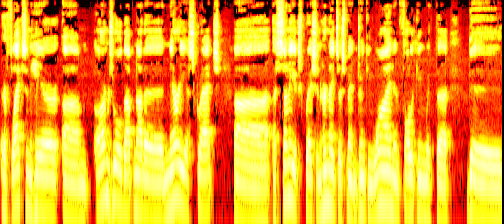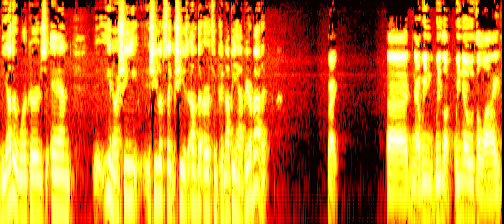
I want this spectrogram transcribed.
her flaxen hair, um, arms rolled up, not a nary a scratch, uh, a sunny expression. Her nights are spent drinking wine and frolicking with the the other workers, and you know she she looks like she is of the earth and could not be happier about it. Right. Uh, now we we look. We know the lie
